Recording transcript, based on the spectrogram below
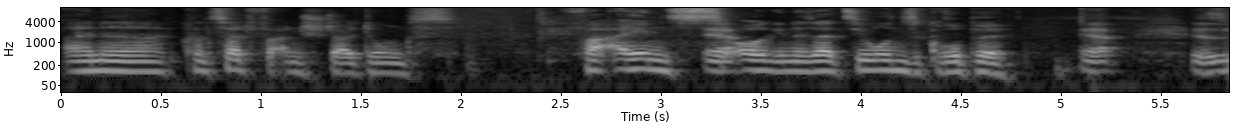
einer Konzertveranstaltungsvereins-Organisationsgruppe. Ja. ja. Das ist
